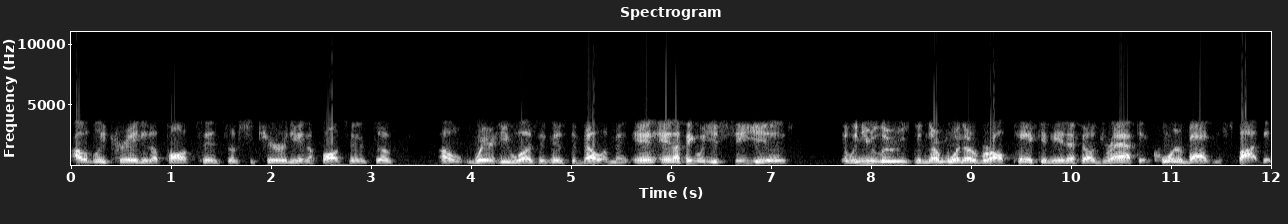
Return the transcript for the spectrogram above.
probably created a false sense of security and a false sense of uh, where he was in his development. And and I think what you see is that when you lose the number one overall pick in the NFL draft at quarterback, the spot that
